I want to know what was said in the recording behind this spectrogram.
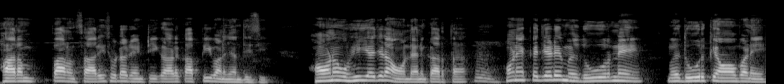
ਫਾਰਮ ਭਰਨ ਸਾਰੀ ਤੁਹਾਡਾ ਆਇਡੈਂਟੀ ਕਾਰਡ ਕਾਪੀ ਬਣ ਜਾਂਦੀ ਸੀ। ਹੁਣ ਉਹੀ ਆ ਜਿਹੜਾ ਆਨਲਾਈਨ ਕਰਤਾ। ਹੁਣ ਇੱਕ ਜਿਹੜੇ ਮਜ਼ਦੂਰ ਨੇ ਮਜ਼ਦੂਰ ਕਿਉਂ ਬਣੇ?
